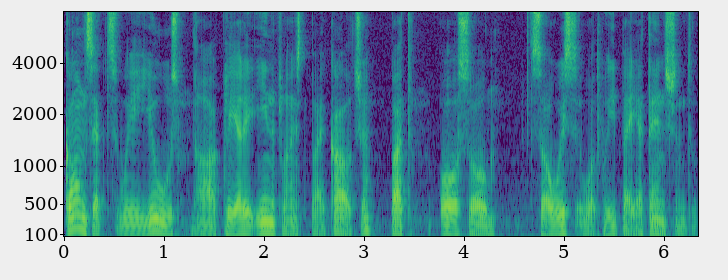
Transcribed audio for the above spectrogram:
concepts we use are clearly influenced by culture, but also so is what we pay attention to.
